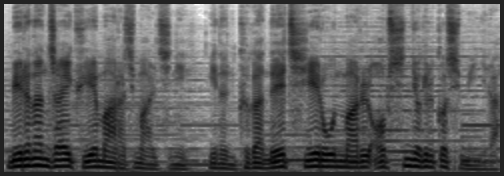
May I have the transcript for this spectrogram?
미련한 자의 귀에 말하지 말지니 이는 그가 내 지혜로운 말을 업신여길 것임이니라.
